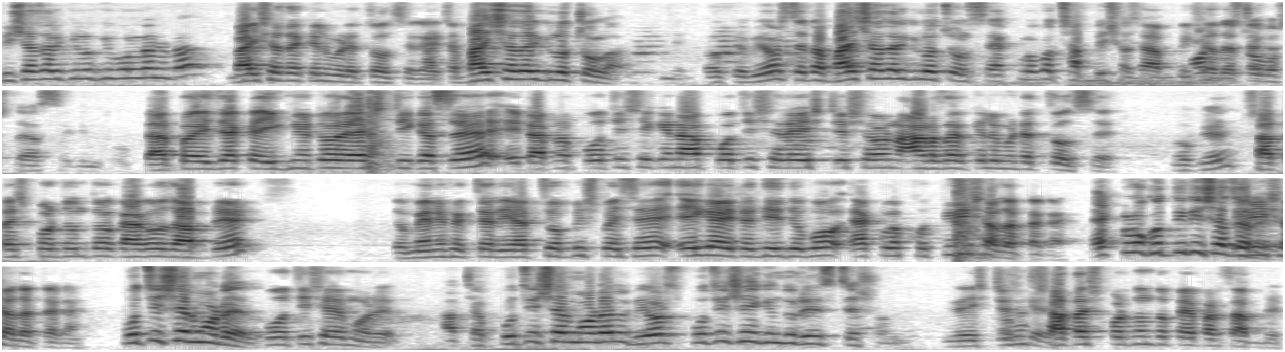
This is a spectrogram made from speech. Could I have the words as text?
বিশ হাজার কিলো কি বললেন ওটা বাইশ হাজার কিলোমিটার চলছে আচ্ছা বাইশ হাজার কিলো চলা। ওকে এটা বাইশ হাজার কিলো চলছে এক লক্ষ ছাব্বিশ হাজার। 26,000 Contest টাকা। অবস্থায় আছে কিন্তু। তারপর এই যে একটা ইগনেটর এক্সটিক আছে এটা আপনার পঁচিশে কিনা পঁচিশে রেজিস্ট্রেশন আট হাজার কিলোমিটার চলছে। ওকে সাতাশ পর্যন্ত কাগজ আপডেট তো ম্যানুফ্যাকচার ইয়ার চব্বিশ পাইছে এই গাড়িটা দিয়ে দেবো এক লক্ষ তিরিশ হাজার টাকায়। এক লক্ষ তিরিশ হাজার? তিরিশ হাজার টাকা পঁচিশের মডেল পঁচিশের মডেল আচ্ছা পঁচিশের মডেল বিয়ার্স পঁচিশে কিন্তু রেজিস্ট্রেশন রেজিস্ট্রেশন সাতাশ পর্যন্ত পেপার আপডেট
